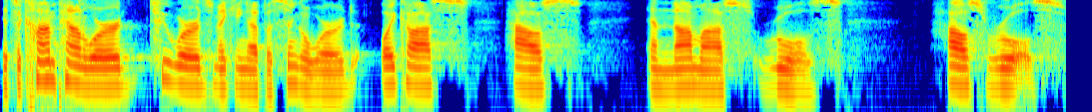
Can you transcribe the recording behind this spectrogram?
It's a compound word, two words making up a single word, oikos, house, and nomos, rules. House rules.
